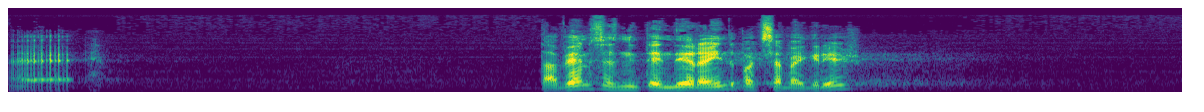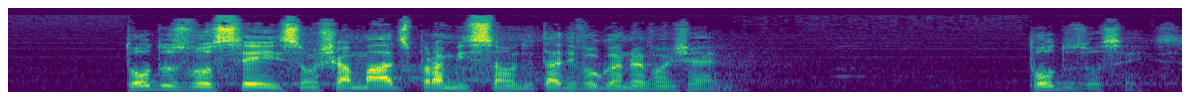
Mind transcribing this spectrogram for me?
É. Tá vendo? Vocês não entenderam ainda para que vai à igreja? Todos vocês são chamados para a missão de estar divulgando o Evangelho. Todos vocês.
